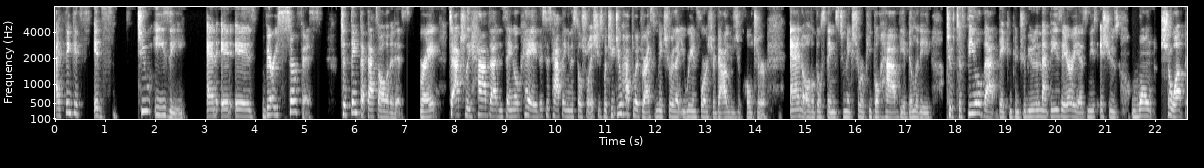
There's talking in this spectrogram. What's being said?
I think it's it's too easy and it is very surface to think that that's all that it is right? To actually have that and saying, okay, this is happening in the social issues, but you do have to address and make sure that you reinforce your values, your culture, and all of those things to make sure people have the ability to, to feel that they can contribute and that these areas and these issues won't show up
